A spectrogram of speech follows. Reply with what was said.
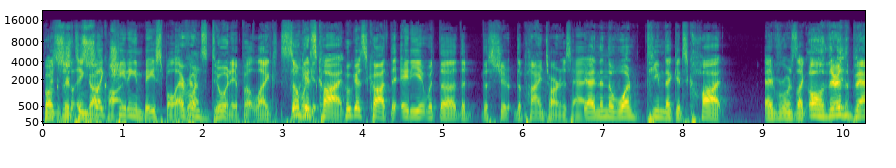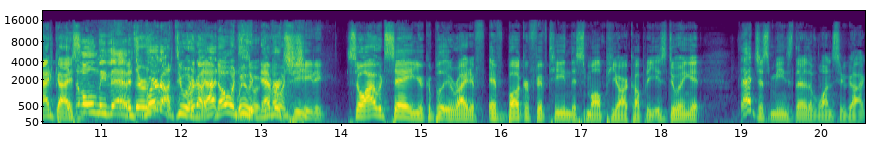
Bunker it's just, 15 it's like caught. cheating in baseball. Everyone's doing it, but like someone gets get- caught? Who gets caught? The idiot with the the the shit, the pine tar in his hat. Yeah, and then the one team that gets caught, everyone's like, "Oh, they're the bad guys." It's only them. It's- we're not doing we're not- that. no one's we would doing- never no cheat. cheating. So I would say you're completely right. If if Bunker 15, the small PR company, is doing it, that just means they're the ones who got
